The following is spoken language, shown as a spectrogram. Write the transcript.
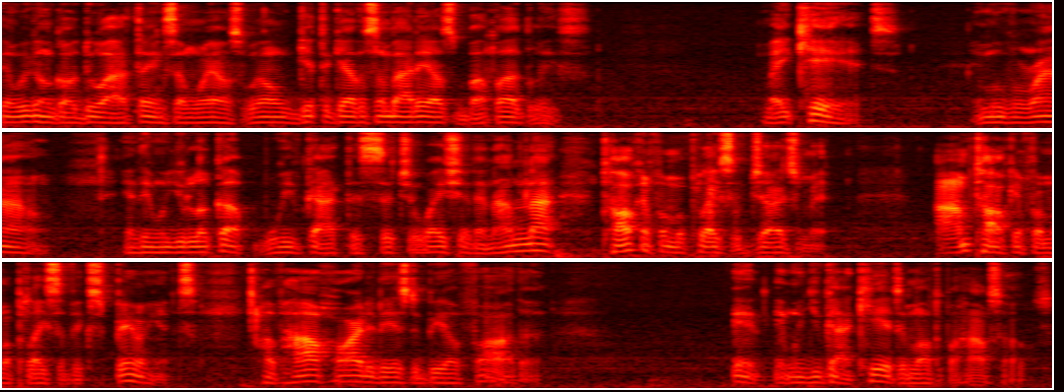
then we're going to go do our thing somewhere else. We're going to get together somebody else, bump uglies, make kids, and move around. And then when you look up, we've got this situation. And I'm not talking from a place of judgment. I'm talking from a place of experience of how hard it is to be a father. And, and when you got kids in multiple households.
